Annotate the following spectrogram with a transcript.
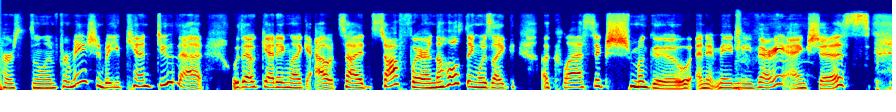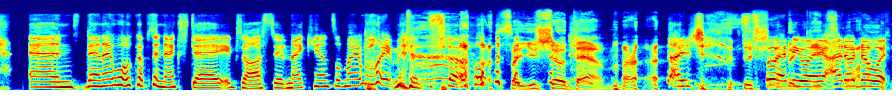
personal information, but you can't do that without getting like outside software. And the whole thing was like a classic schmagoo, and it made me very anxious. And then I woke up the next day exhausted and I canceled my appointment. So so you showed them. I You so the anyway, Geek I don't know what.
